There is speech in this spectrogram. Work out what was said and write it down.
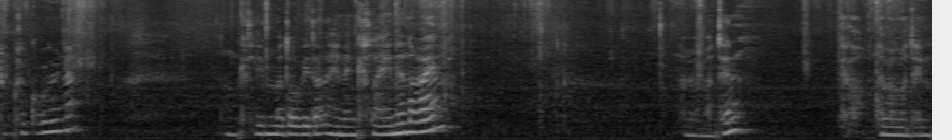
dunkelgrünen. Dann kleben wir da wieder einen kleinen rein. Nehmen wir den. Ja, nehmen wir den.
